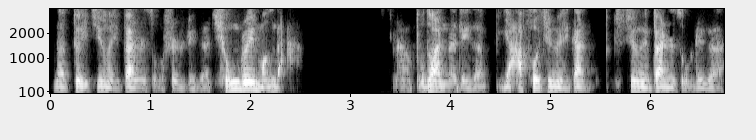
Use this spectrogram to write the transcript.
那对军委办事组是这个穷追猛打，啊，不断的这个压迫军委干军委办事组这个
